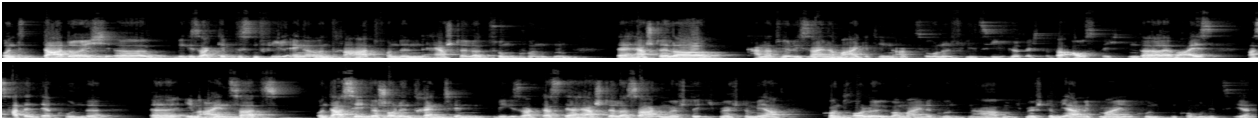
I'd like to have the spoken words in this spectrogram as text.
und dadurch, äh, wie gesagt, gibt es einen viel engeren Draht von den Hersteller zum Kunden. Der Hersteller kann natürlich seine Marketingaktionen viel zielgerichteter ausrichten, da er weiß, was hat denn der Kunde äh, im Einsatz. Und da sehen wir schon einen Trend hin. Wie gesagt, dass der Hersteller sagen möchte, ich möchte mehr Kontrolle über meine Kunden haben, ich möchte mehr mit meinen Kunden kommunizieren.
